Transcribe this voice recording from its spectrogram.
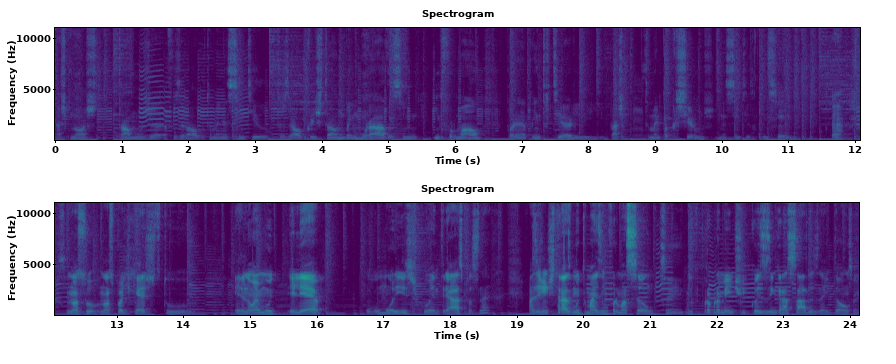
acho que nós estamos a- fazer algo também nesse sentido, trazer algo cristão, bem humorado, assim, informal, para, para entreter e acho que também para crescermos nesse sentido. Sim. É. Sim. O nosso, nosso podcast, tu, ele não é muito. Ele é humorístico, entre aspas, né? Mas a gente traz muito mais informação Sim. do que propriamente coisas engraçadas, né? Então Sim.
